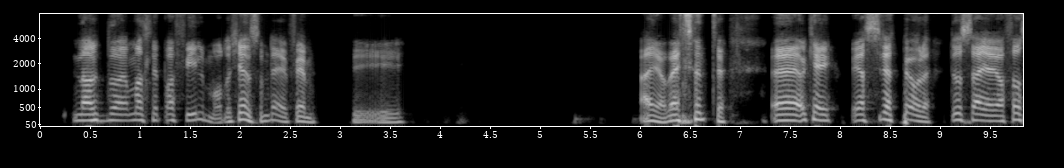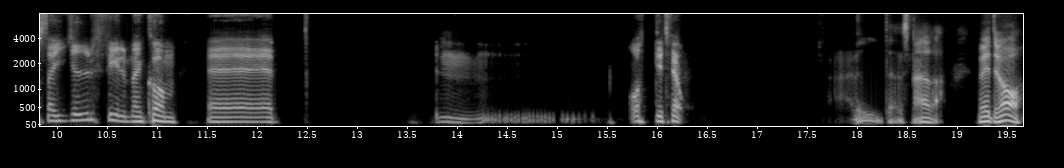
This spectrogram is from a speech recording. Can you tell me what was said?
När börjar man släppa filmer? Det känns som det är 50... Nej, jag vet inte. Eh, Okej, jag har sett på det. Då säger jag första julfilmen kom eh, mm, 82. Nej, Du är inte ens nära. Vet du vad?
